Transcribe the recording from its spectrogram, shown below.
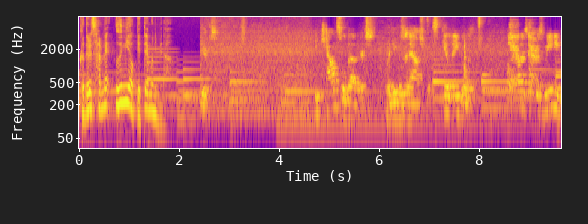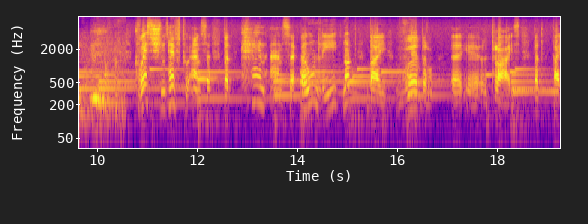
그들 삶의 의미였기 때문입니다. He counseled others when he was in Auschwitz illegally because it was meaningful. Questions have to answer, but can answer only not by verbal uh, uh, replies, but by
